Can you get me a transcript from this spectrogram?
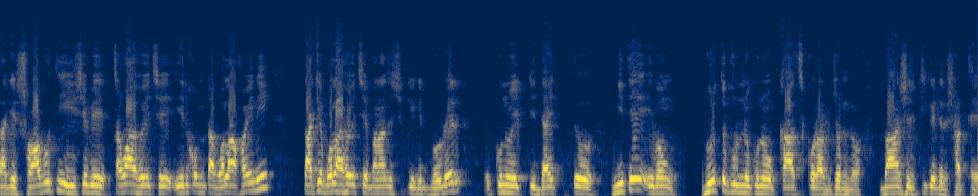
তাকে সভাপতি হিসেবে চাওয়া হয়েছে, এরকমটা বলা হয়নি। তাকে বলা হয়েছে বাংলাদেশ ক্রিকেট বোর্ডের কোনো একটি দায়িত্ব নিতে এবং গুরুত্বপূর্ণ কোনো কাজ করার জন্য বাংলাদেশের ক্রিকেটের স্বার্থে।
